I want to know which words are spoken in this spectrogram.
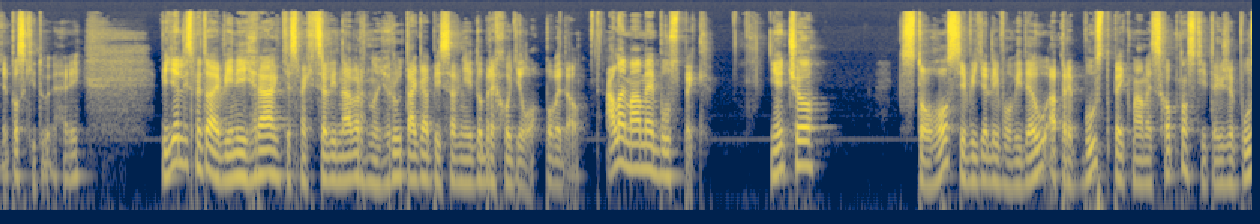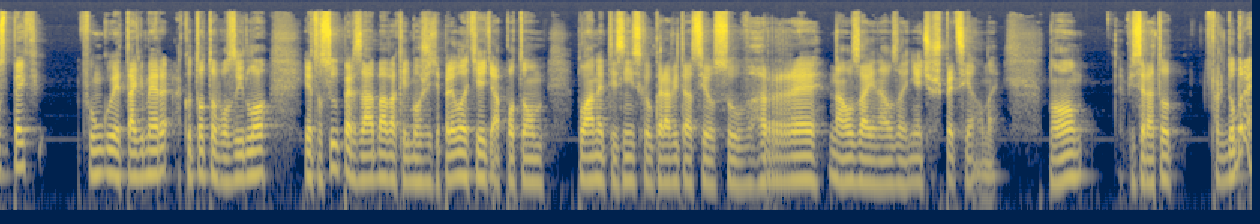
neposkytuje, hej. Videli sme to aj v iných hrách, kde sme chceli navrhnúť hru tak, aby sa v nej dobre chodilo, povedal. Ale máme boost pack. Niečo z toho ste videli vo videu a pre boost pack máme schopnosti, takže boost pack funguje takmer ako toto vozidlo. Je to super zábava, keď môžete preletieť a potom planety s nízkou gravitáciou sú v hre naozaj, naozaj niečo špeciálne. No, vyzerá to fakt dobre.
